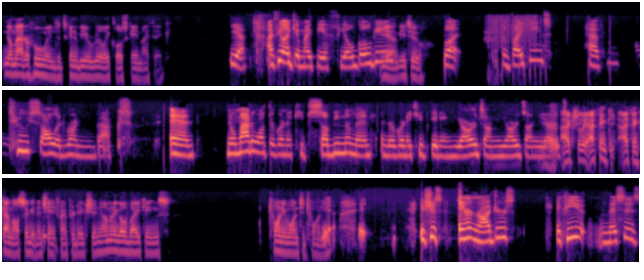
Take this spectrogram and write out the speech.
no matter who wins, it's going to be a really close game, I think. Yeah, I feel like it might be a field goal game. Yeah, me too. but the Vikings have two solid running backs, and no matter what, they're going to keep subbing them in, and they're going to keep getting yards on yards on Yeah, yards. actually, I think I think I'm also going to change my prediction. I'm going to go Vikings 21 to 20. Yeah. It's just Aaron Rodgers. If he misses,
